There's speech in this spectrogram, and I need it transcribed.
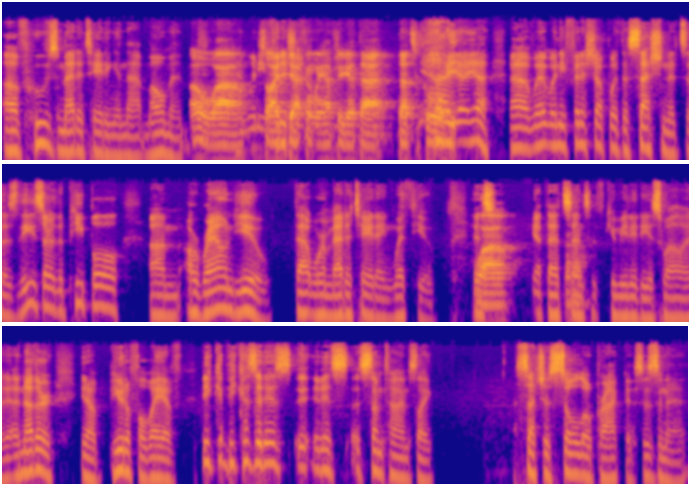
of who's meditating in that moment. Oh wow! So I definitely have to get that. That's cool. Yeah, yeah, yeah. Uh, when, when you finish up with a session, it says these are the people um, around you that were meditating with you. And so Wow. you get that sense of community as well. And another, you know, beautiful way of because it is it is sometimes like such a solo practice, isn't it?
